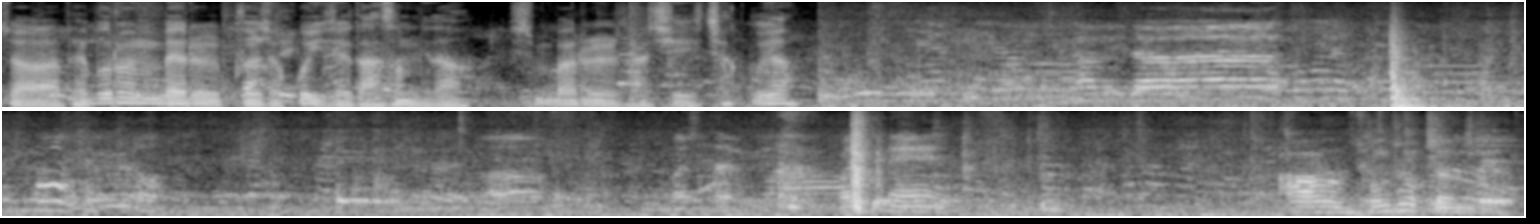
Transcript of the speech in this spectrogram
자 배부른 배를 부여잡고 이제 나섭니다. 신발을 다시 찾고요. 맛있 네. 아 정신없다는데.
